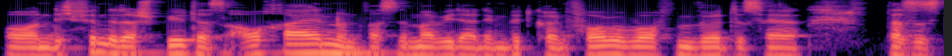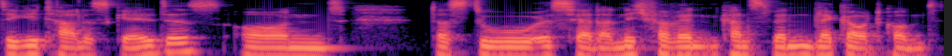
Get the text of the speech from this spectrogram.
Und ich finde, da spielt das auch rein. Und was immer wieder dem Bitcoin vorgeworfen wird, ist ja, dass es digitales Geld ist und dass du es ja dann nicht verwenden kannst, wenn ein Blackout kommt.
